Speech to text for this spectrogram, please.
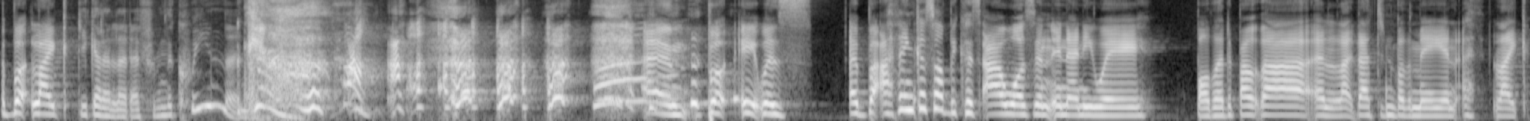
But like Do you get a letter from the Queen then. um, but it was, uh, but I think as well because I wasn't in any way bothered about that, and like that didn't bother me, and I, like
